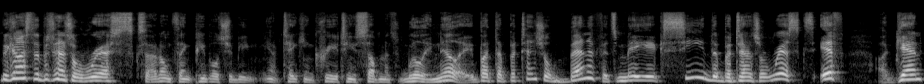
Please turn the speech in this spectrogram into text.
Because of the potential risks, I don't think people should be you know, taking creatine supplements willy-nilly, but the potential benefits may exceed the potential risks if, again,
